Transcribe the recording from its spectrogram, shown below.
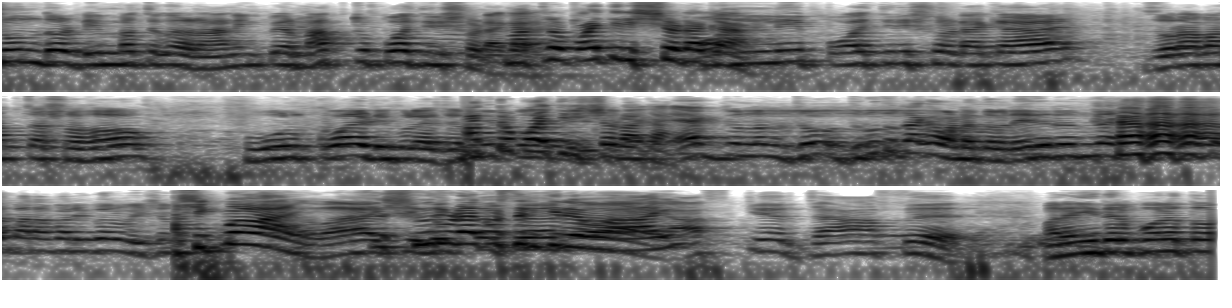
সুন্দর ডিম বাচ্চা করে রানিং পেয়ার মাত্র পঁয়ত্রিশশো টাকা মাত্র পঁয়ত্রিশশো টাকা। অনলি পঁয়ত্রিশশো টাকায় জোড়া বাচ্চা সহ ফুল কোয়ালিটি ফুল আছে মাত্র 3500 টাকা। একজন লোক দ্রুত টাকা পাঠাতে হবে এই জন্য পারাপারি করব ভাই শুরুটা করছেন কি রে ভাই? আজকের যা আছে মানে ঈদের পরে তো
